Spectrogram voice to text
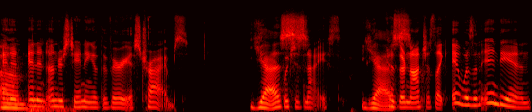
And, um, an, and an understanding of the various tribes. Yes. Which is nice. Yes. Because they're not just like, it was an Indian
